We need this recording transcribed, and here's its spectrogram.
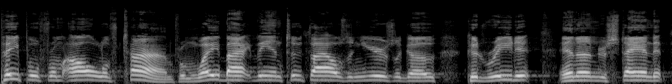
people from all of time, from way back then, 2,000 years ago, could read it and understand it,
